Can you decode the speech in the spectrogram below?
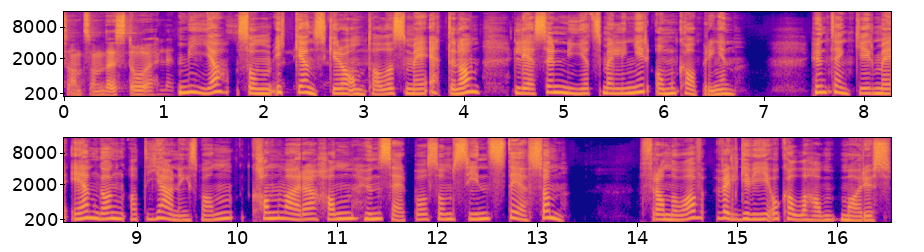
sånn som det sto. Mia, som ikke ønsker å omtales med etternavn, leser nyhetsmeldinger om kapringen. Hun tenker med en gang at gjerningsmannen kan være han hun ser på som sin stesønn. Fra nå av velger vi å kalle ham Marius.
